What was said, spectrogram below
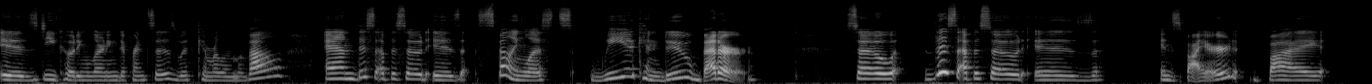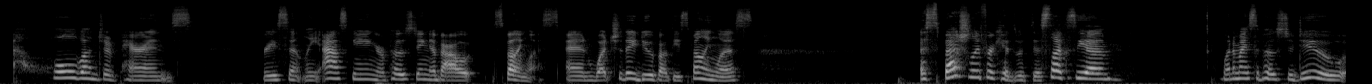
is Decoding Learning Differences with Kimberlyn Lavelle, and this episode is Spelling Lists We Can Do Better. So, this episode is inspired by a whole bunch of parents recently asking or posting about spelling lists and what should they do about these spelling lists, especially for kids with dyslexia. What am I supposed to do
